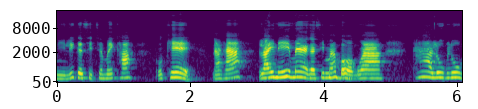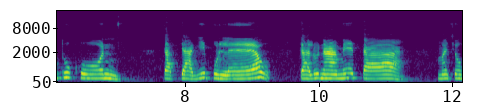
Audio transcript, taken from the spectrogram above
มีลิขสิทธิ์ใช่ไหมคะ โอเคนะคะไลฟ์นี้แม่กับซิมาบอกว่า ถ้าลูกๆทุกคน กลับจากญี่ปุ่นแล้ว การุณาเมตตา มาชม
